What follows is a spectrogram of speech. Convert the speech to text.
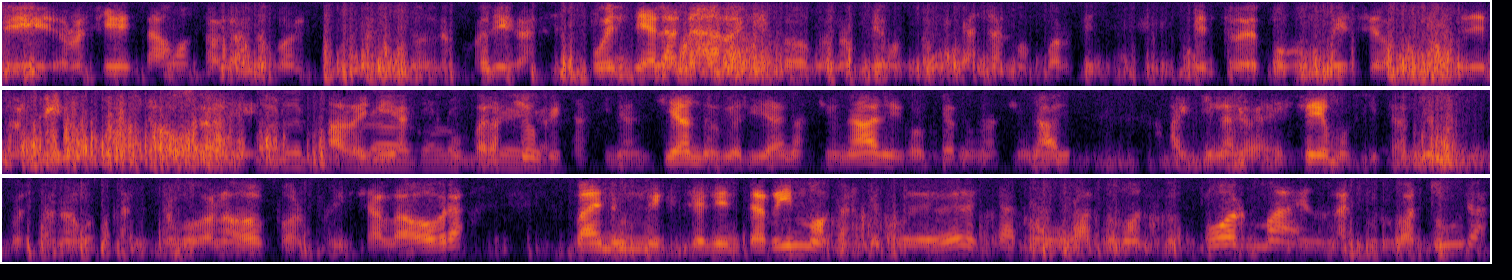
eh, recién estábamos hablando con uno de los colegas, el puente a la nada, que todos conocemos en Casa Fuerte, dentro de pocos meses vamos a tener esta obra de Avenida Comparación que está financiando Vialidad Nacional, el Gobierno Nacional, a quien le agradecemos y también por supuesto a nuestro gobernador por iniciar la obra. Va en un excelente ritmo, acá se puede ver, está como va tomando forma en una curvatura,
